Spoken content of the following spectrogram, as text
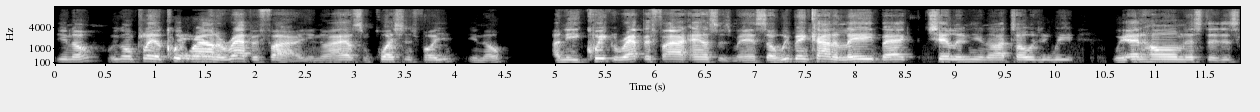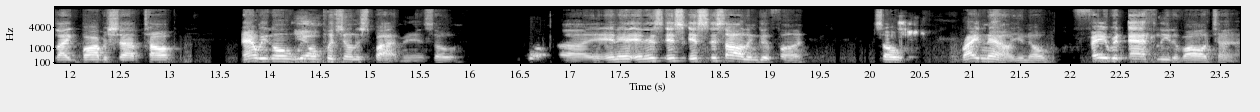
You know, we're gonna play a quick round of rapid fire. You know, I have some questions for you. You know, I need quick rapid fire answers, man. So we've been kind of laid back, chilling. You know, I told you we we at home. This this like barbershop talk. Now we're gonna we're gonna put you on the spot, man. So uh and, it, and it's, it's it's it's all in good fun. So right now, you know, favorite athlete of all time.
